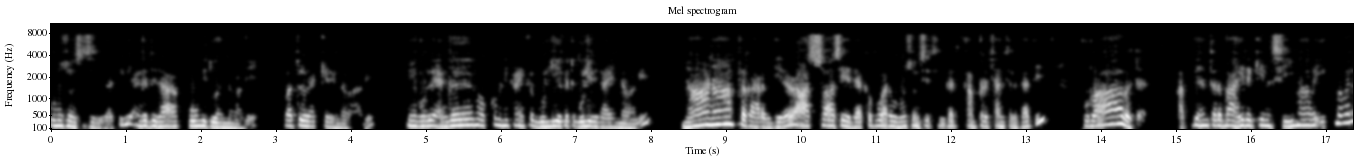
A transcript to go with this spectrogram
කුණුසොන් සිසිල් ගති, ඇඟ දිහා කූඹි දුවන්න වගේ, වතුර වැක්කිරෙනවා වගේ. මේ මුළු ඇඟම ඔක්කොම නිකන් එක ගුලියකට ගුලි වෙලා ඉන්නා වගේ නානා ප්‍රකාර විදිහට ආස්වාසයේ දැකපු අර උණුසුම් සිසිල් ගති, කම්පන චංචල ගති පුරාවට අභ්‍යන්තර බාහිර කියන සීමාව ඉක්මවල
